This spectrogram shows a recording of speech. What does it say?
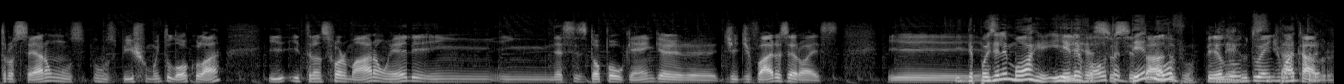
trouxeram uns, uns bichos muito loucos lá e, e transformaram ele em, em nesses doppelganger de, de vários heróis. E, E depois ele morre e, ele volta de novo. Pelo Ele é Duende ressuscitado pra- Macabro.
